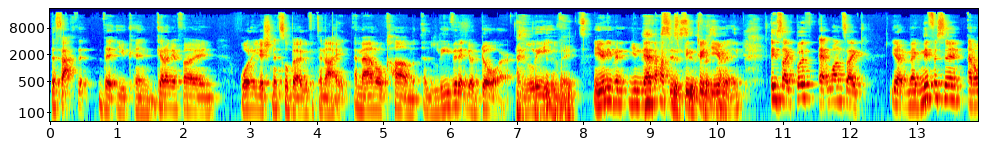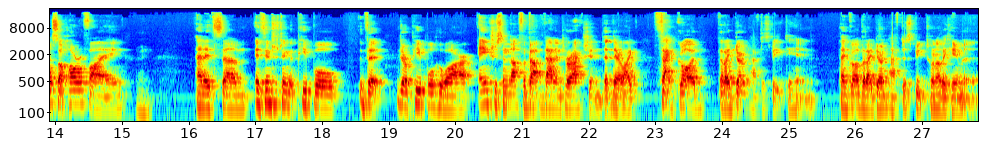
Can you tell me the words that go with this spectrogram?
the fact that that you can get on your phone, order your schnitzel burger for tonight, a man will come and leave it at your door and leave. Right. You don't even you never have to speak to a human. It's like both at once like you know magnificent and also horrifying. Right. And it's um it's interesting that people that there are people who are anxious enough about that interaction that they're like, thank God that I don't have to speak to him. Thank God that I don't have to speak to another human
